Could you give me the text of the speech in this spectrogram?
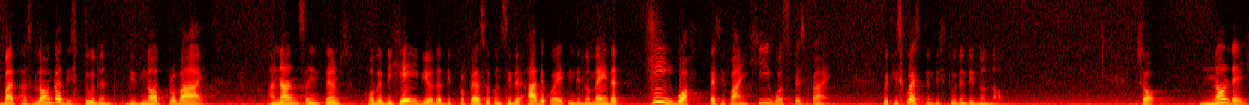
but as long as the student did not provide an answer in terms of a behavior that the professor considered adequate in the domain that he was specifying, he was specifying. With his question, the student did not know. So, knowledge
